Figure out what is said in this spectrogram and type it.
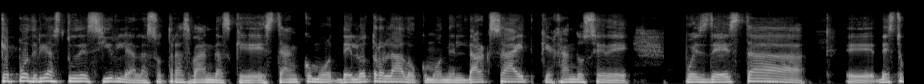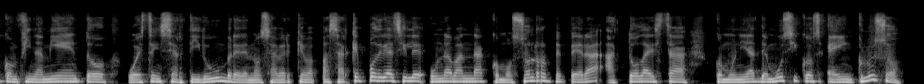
¿qué podrías tú decirle a las otras bandas que están como del otro lado, como en el dark side, quejándose de, pues de esta, eh, de este confinamiento o esta incertidumbre de no saber qué va a pasar. ¿Qué podría decirle una banda como Son Rompepera a toda esta comunidad de músicos e incluso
